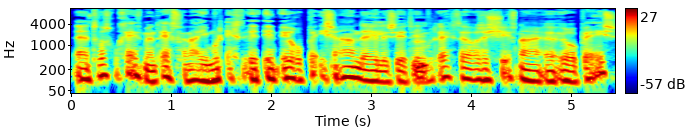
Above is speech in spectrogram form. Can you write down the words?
En toen was op een gegeven moment echt van, nou, je moet echt in Europese aandelen zitten. Je mm. moet echt als een shift naar Europees.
